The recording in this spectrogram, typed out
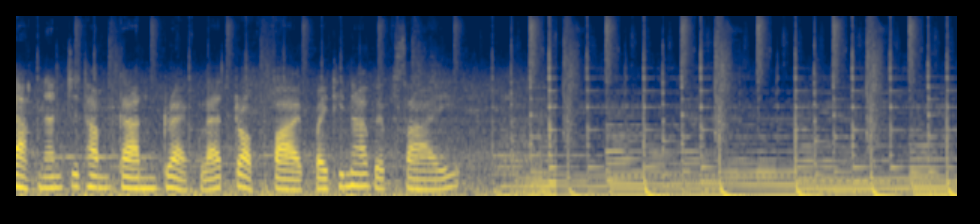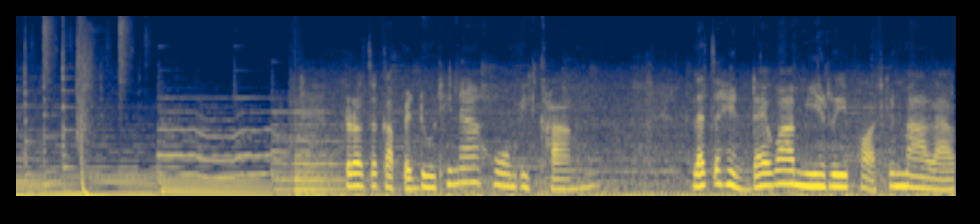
จากนั้นจะทำการ drag และ drop ไฟล์ไปที่หน้าเว็บไซต์เราจะกลับไปดูที่หน้า Home อีกครั้ง และจะเห็นได้ว่ามีรีพอร์ตขึ้นมาแล้ว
